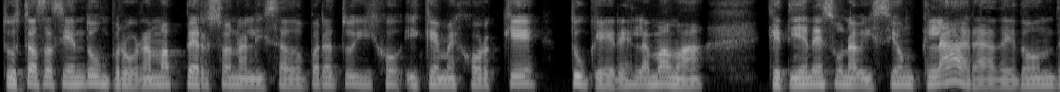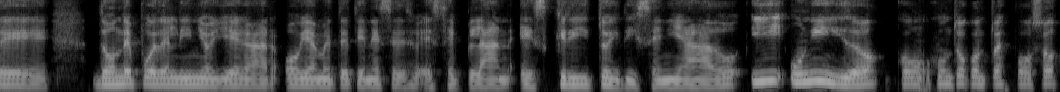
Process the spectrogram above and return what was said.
tú estás haciendo un programa personalizado para tu hijo y qué mejor que tú que eres la mamá, que tienes una visión clara de dónde, dónde puede el niño llegar, obviamente tienes ese, plan escrito y diseñado y unido junto con tu esposo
